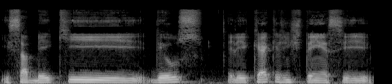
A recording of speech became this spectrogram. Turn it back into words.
e saber que Deus ele quer que a gente tenha esse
